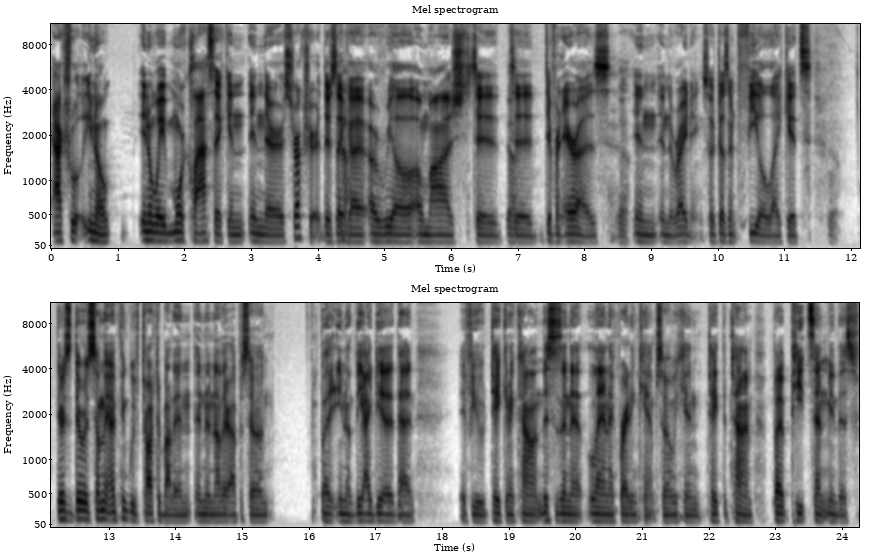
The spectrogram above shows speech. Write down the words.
actual you know in a way more classic in in their structure there's like Yeah. a, a real homage to Yeah. to different eras Yeah. in in the writing so it doesn't feel like it's there's there was something i think we've talked about in in another episode but you know the idea that if you take an account this is an atlantic writing camp so we can take the time. But pete sent me this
